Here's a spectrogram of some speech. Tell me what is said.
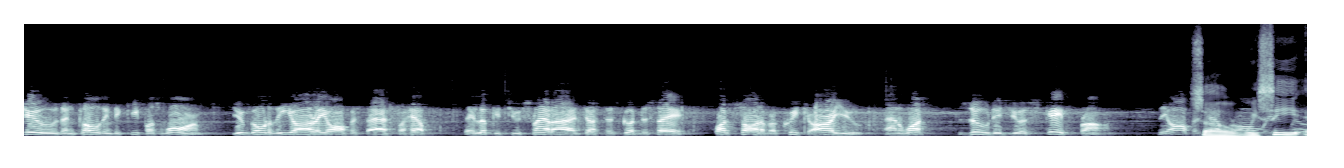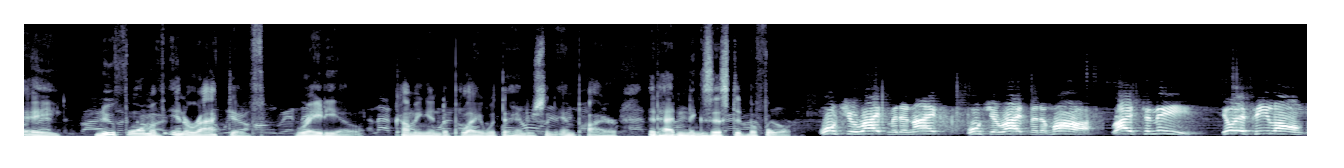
shoes and clothing to keep us warm. You go to the ERA office to ask for help. They look at you slant eyed, just as good to say, What sort of a creature are you, and what zoo did you escape from? The office So we see a new form of interactive radio coming into play with the Henderson Empire that hadn't existed before. Won't you write me tonight? Won't you write me tomorrow? Write to me. Huey P. Long.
